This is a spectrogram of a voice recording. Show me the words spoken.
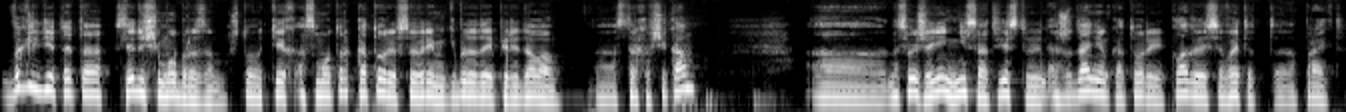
Выглядит это следующим образом, что техосмотр, который в свое время ГИБДД передала э, страховщикам, э, на сегодняшний день не соответствует ожиданиям, которые вкладывались в этот э, проект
